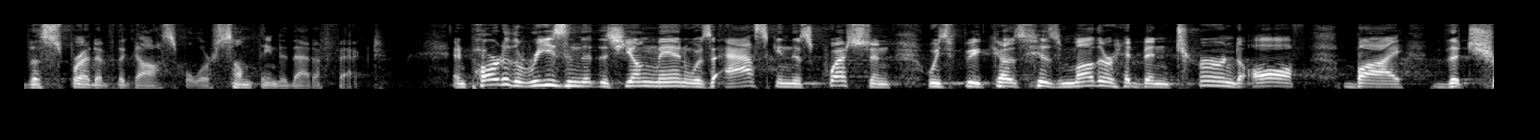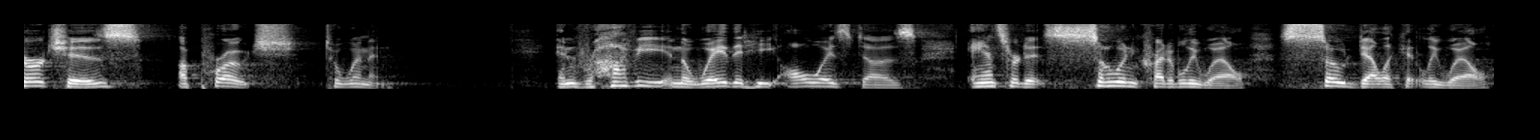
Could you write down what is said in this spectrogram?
the spread of the gospel or something to that effect. And part of the reason that this young man was asking this question was because his mother had been turned off by the church's approach to women. And Ravi, in the way that he always does, answered it so incredibly well, so delicately well.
